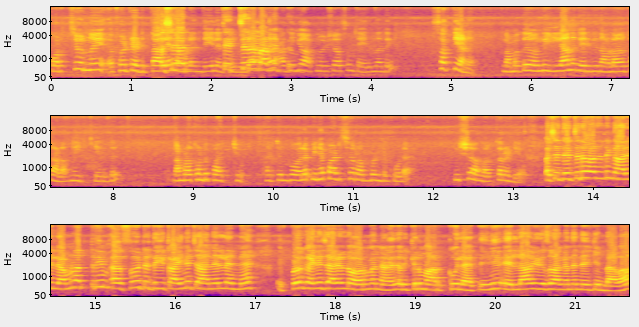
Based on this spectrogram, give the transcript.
കുറച്ചൊന്ന് എഫേർട്ട് അധികം ആത്മവിശ്വാസം തരുന്നത്. സത്യമാണ് നമുക്ക് ഒന്നും ഇല്ലാന്ന് കരുതി നമ്മളത് തളർന്നിരിക്കരുത് നമ്മളെ കൊണ്ട് പറ്റും. പറ്റും പോലെ. പിന്നെ പഠിച്ച റബ്ബുണ്ട് കൂടെ. റെഡിയാവും പക്ഷെ ചേച്ചിനെ പറഞ്ഞിട്ട് കാര്യമില്ല. നമ്മൾ അത്രയും എഫേർട്ട് എടുത്ത് ഈ കഴിഞ്ഞ ചാനലിൽ തന്നെ ഇപ്പോഴും കഴിഞ്ഞ ചാനലിന്റെ ഓർമ്മ തന്നെ ഇത് ഒരിക്കലും മറക്കൂല. ഇനി എല്ലാ വീഡിയോസും അങ്ങനെ തന്നെ എനിക്ക് ഉണ്ടാവാം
